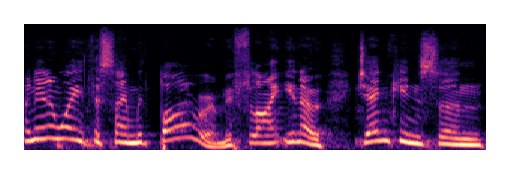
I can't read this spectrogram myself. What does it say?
And in a way, the same with Byram. If like you know, Jenkinson.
